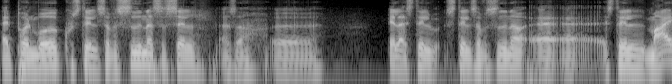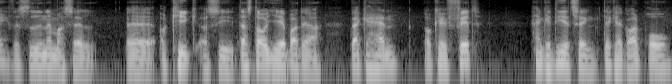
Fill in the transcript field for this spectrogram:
at på en måde kunne stille sig ved siden af sig selv. Altså, øh, eller stille, stille sig ved siden af, af, af, stille mig ved siden af mig selv. Øh, og kigge og sige, der står Jepper der. Hvad kan han? Okay, fedt. Han kan de her ting. Det kan jeg godt bruge.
